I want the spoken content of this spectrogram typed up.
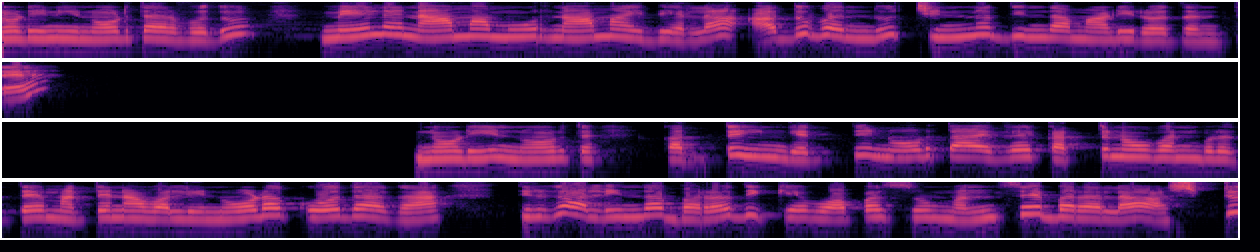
ನೋಡಿ, ನೀವು ನೋಡ್ತಾ ಇರ್ಬೋದು. ಮೇಲೆ ನಾಮ, ಮೂರು ನಾಮ ಇದೆಯಲ್ಲ, ಅದು ಬಂದು ಚಿನ್ನದಿಂದ ಮಾಡಿರೋದಂತೆ. ನೋಡಿ, ನೋಡ್ತಾ, ಕತ್ತು ಹಿಂಗೆತ್ತಿ ನೋಡ್ತಾ ಇದ್ರೆ ಕತ್ತು ನೋವು ಬಂದ್ಬಿಡುತ್ತೆ. ಮತ್ತೆ ನಾವು ಅಲ್ಲಿ ನೋಡಕ್ ಹೋದಾಗ ತಿರ್ಗಾ ಅಲ್ಲಿಂದ ಬರೋದಿಕ್ಕೆ ವಾಪಸ್ಸು ಮನ್ಸೇ ಬರಲ್ಲ. ಅಷ್ಟು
